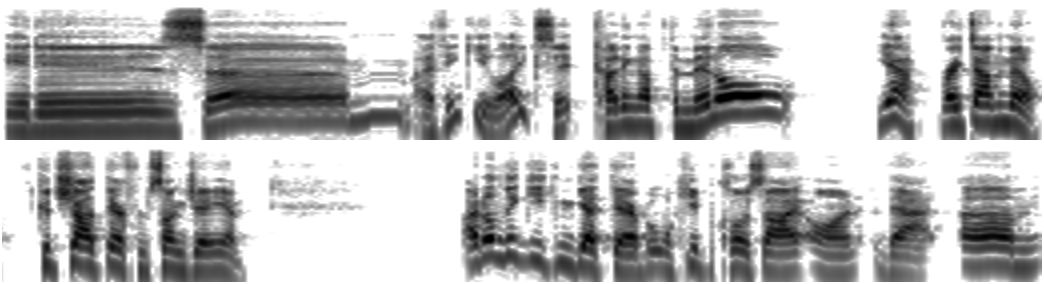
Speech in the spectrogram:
It is, um, I think he likes it. Cutting up the middle. Yeah, right down the middle. Good shot there from Sungjae Im. I don't think he can get there, but we'll keep a close eye on that. Um,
